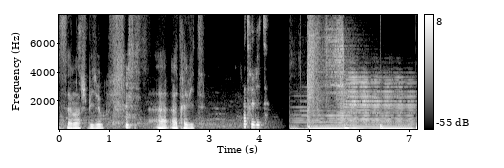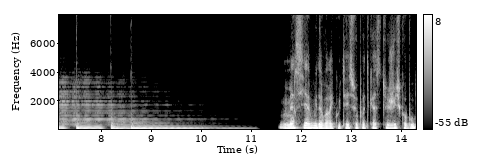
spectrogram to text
Ça marche, bisous. À, à très vite. À très vite. Merci à vous d'avoir écouté ce podcast jusqu'au bout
